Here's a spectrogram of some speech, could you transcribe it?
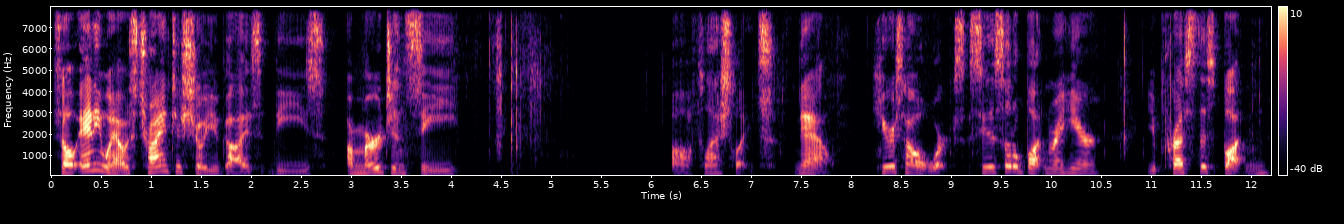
So anyway, I was trying to show you guys these emergency uh, flashlights. Now, here's how it works. See this little button right here? You press this button.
